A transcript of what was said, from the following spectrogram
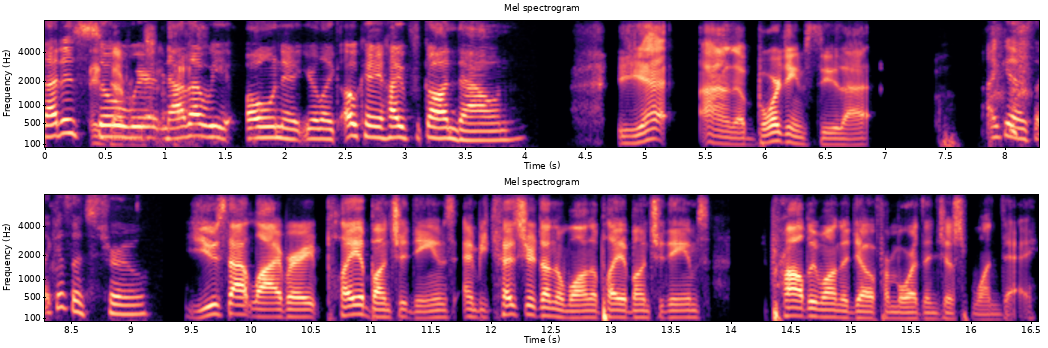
that is so weird. Now that we own it, you're like, okay, hype's gone down. Yeah, I don't know. Board games do that. I guess. I guess that's true. Use that library, play a bunch of games, and because you're gonna want to play a bunch of games, you probably want to go for more than just one day.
